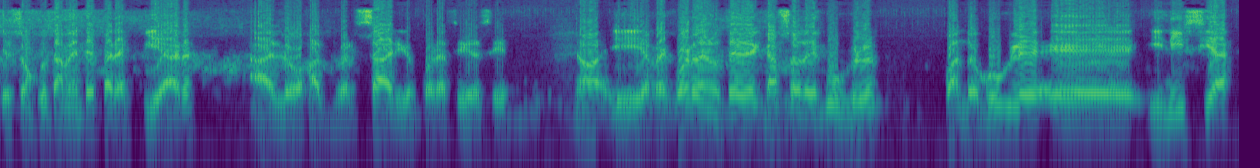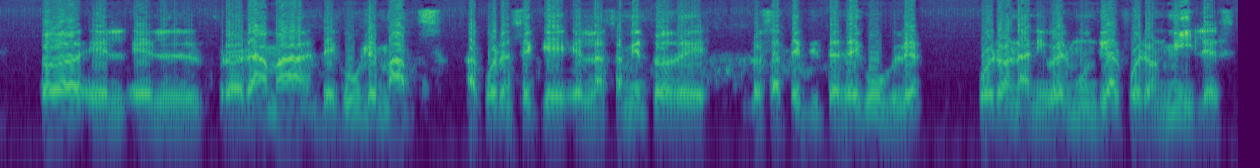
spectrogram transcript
que son justamente para espiar a los adversarios, por así decir. ¿no? Y recuerden ustedes el caso de Google, cuando Google eh, inicia todo el, programa de Google Maps, acuérdense que el lanzamiento de los satélites de Google fueron a nivel mundial, fueron miles.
